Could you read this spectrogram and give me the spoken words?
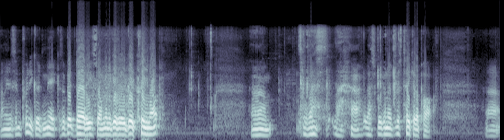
I mean it's in pretty good nick. It's a bit dirty so I'm going to give it a good clean up. Um, so that's the HAF. That's we're going to just take it apart. Uh,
